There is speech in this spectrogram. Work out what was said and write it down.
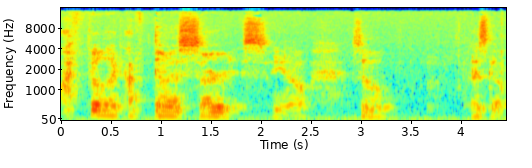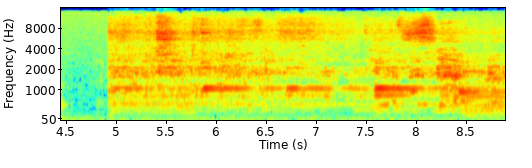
i feel like i've done a service you know? So let's go. That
